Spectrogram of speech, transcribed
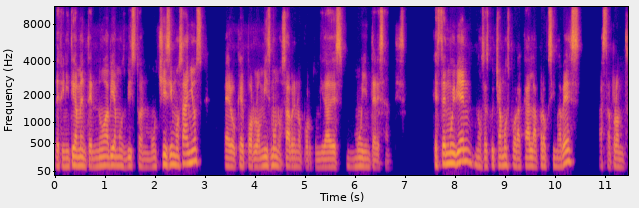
definitivamente no habíamos visto en muchísimos años, pero que por lo mismo nos abren oportunidades muy interesantes. Que estén muy bien, nos escuchamos por acá la próxima vez. Hasta pronto.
